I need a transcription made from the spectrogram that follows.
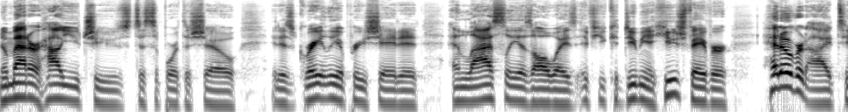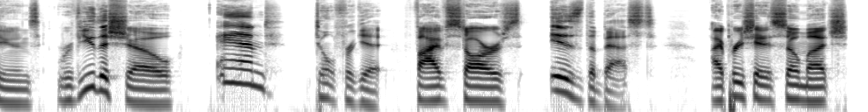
No matter how you choose to support the show, it is greatly appreciated. And lastly, as always, if you could do me a huge favor, head over to iTunes, review the show, and don't forget, five stars is the best. I appreciate it so much.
